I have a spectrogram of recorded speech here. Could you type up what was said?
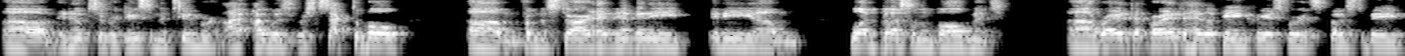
um, in hopes of reducing the tumor. I, I was resectable um, from the start. I didn't have any any um, blood vessel involvement uh, right at the right at the head of the pancreas where it's supposed to be.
